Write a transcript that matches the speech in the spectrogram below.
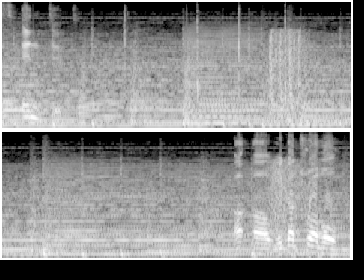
Has ended. Uh-oh, we got trouble.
